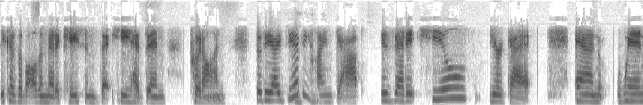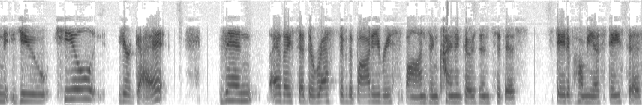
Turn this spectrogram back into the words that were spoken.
because of all the medications that he had been put on. So the idea mm-hmm. behind GAPS is that it heals your gut. And when you heal your gut, then, as I said, the rest of the body responds and kind of goes into this state of homeostasis.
